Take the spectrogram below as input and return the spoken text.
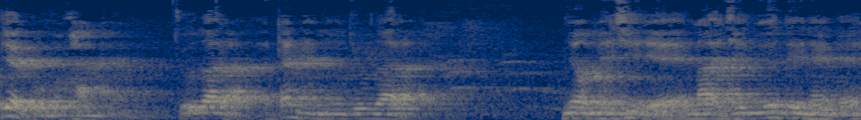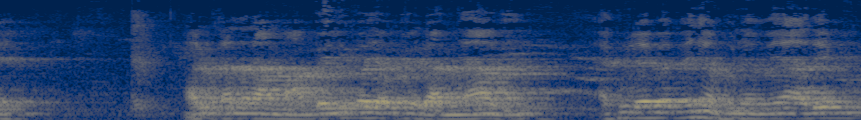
ပြက်ကိုမခံနိုင်ကြိုးစားတာအတတ်နိုင်ရင်ကြိုးစားတာမျောမြင်ရှိတယ်ငါအချိန်မျိုးသိနိုင်တယ်အရုတန္တရာမှာပယ်လေးပါးရောက်ခဲ့တာများပြီအခုလည်းပဲမညာဘုညာမရသေးဘူး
